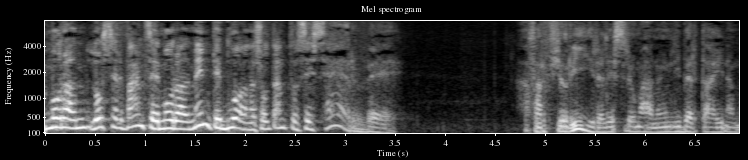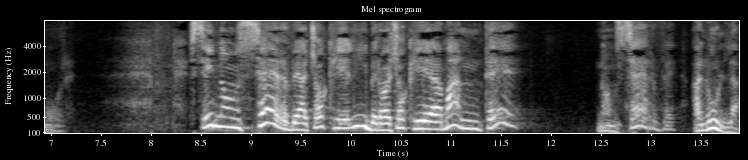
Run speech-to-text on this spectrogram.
Moral, l'osservanza è moralmente buona soltanto se serve a far fiorire l'essere umano in libertà e in amore. Se non serve a ciò che è libero, a ciò che è amante, non serve a nulla,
